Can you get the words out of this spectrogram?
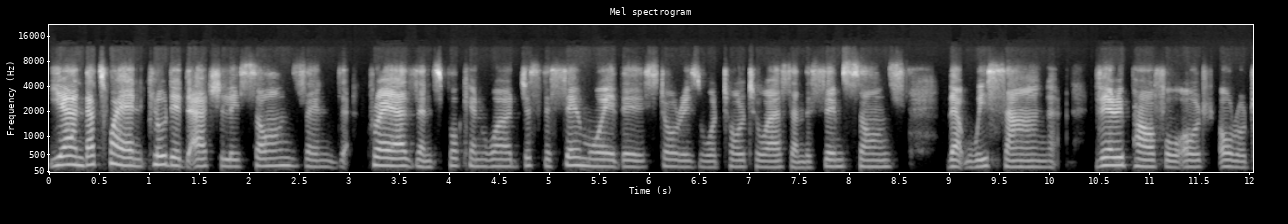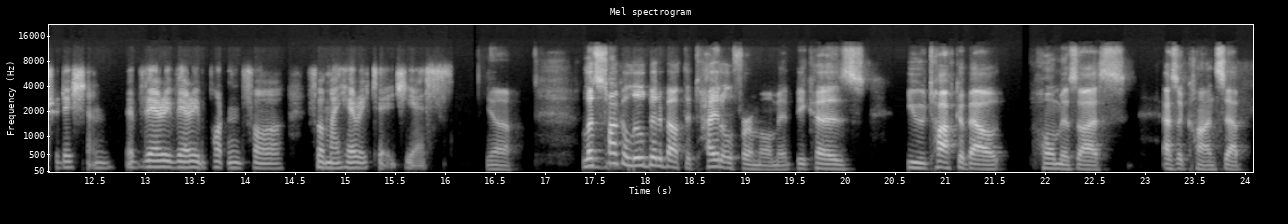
Yeah, and that's why I included actually songs and prayers and spoken word, just the same way the stories were told to us and the same songs that we sang. Very powerful oral tradition very very important for for my heritage yes. Yeah. Let's talk a little bit about the title for a moment because you talk about home is us as a concept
